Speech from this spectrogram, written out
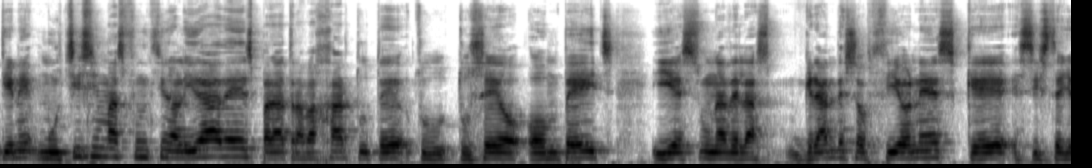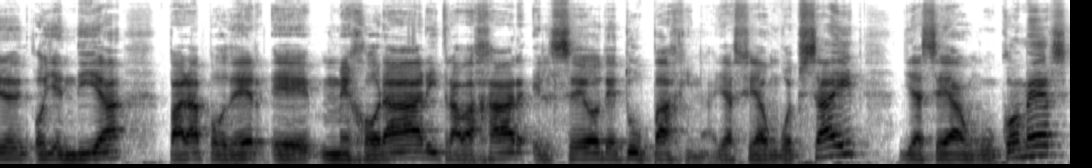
tiene muchísimas funcionalidades para trabajar tu, tu, SEO on page y es una de las grandes opciones que existe hoy en día para poder eh, mejorar y trabajar el SEO de tu página, ya sea un website, ya sea un WooCommerce.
